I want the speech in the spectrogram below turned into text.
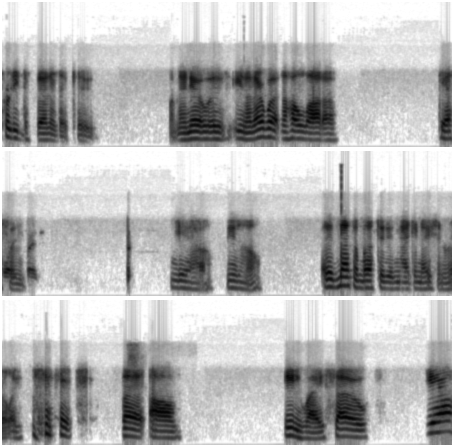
pretty definitive too. I mean, it was you know there wasn't a whole lot of guessing. Yeah, you know, there's nothing left to the imagination really. but um, anyway, so yeah.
